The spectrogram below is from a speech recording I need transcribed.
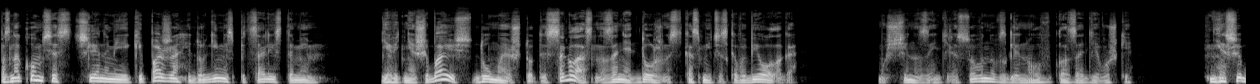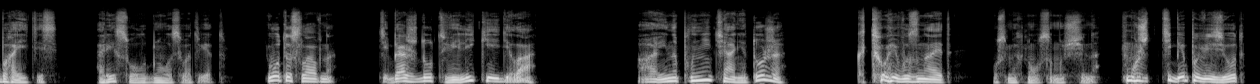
Познакомься с членами экипажа и другими специалистами. Я ведь не ошибаюсь, думая, что ты согласна занять должность космического биолога». Мужчина заинтересованно взглянул в глаза девушки. «Не ошибаетесь», — Ариса улыбнулась в ответ. «Вот и славно. Тебя ждут великие дела». «А инопланетяне тоже?» «Кто его знает?» — усмехнулся мужчина. «Может, тебе повезет.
